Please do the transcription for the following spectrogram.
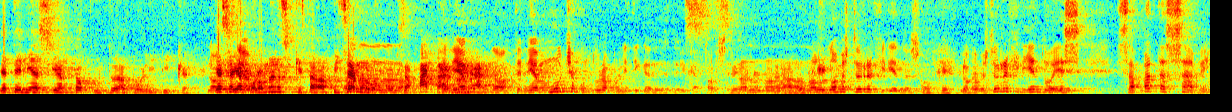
ya tenía cierta cultura política. No, ya sabía tenía- por lo menos que estaba pisando. No, no, no, no. Zapata. tenía, ¿no? tenía mucha cultura política desde el 14. Sí. No, no, no, no, Ah, no, me estoy refiriendo a eso. Lo que me estoy refiriendo es, Zapata sabe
